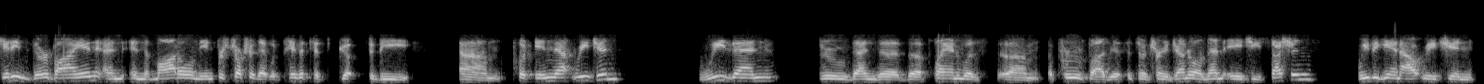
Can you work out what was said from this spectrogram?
getting their buy-in and, and the model and the infrastructure that would pivot to, to be um, put in that region. We then through then the, the plan was um, approved by the Assistant Attorney General and then AG Sessions. We began outreaching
